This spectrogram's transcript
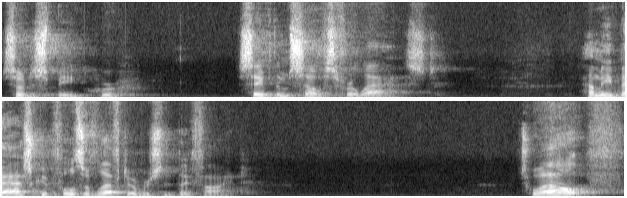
so to speak, were saved themselves for last. How many basketfuls of leftovers did they find? 12.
